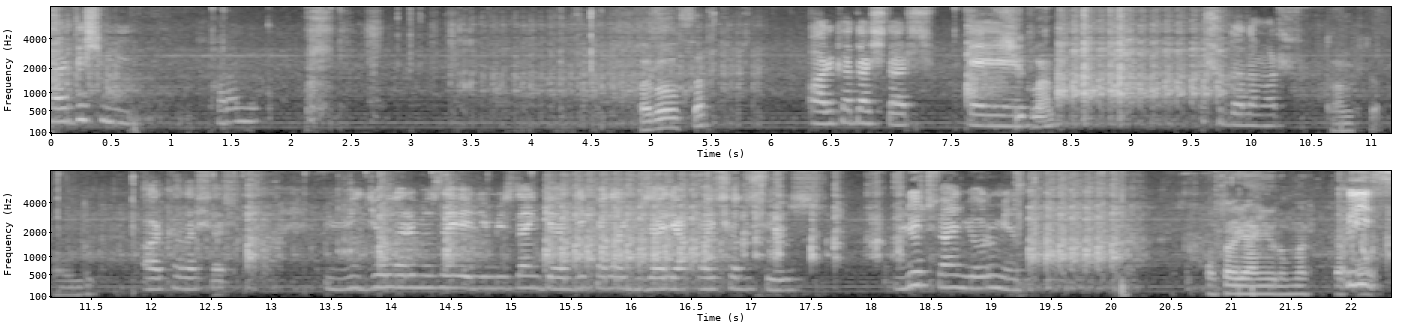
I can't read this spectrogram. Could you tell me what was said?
Kardeşim param yok. Para olsa Arkadaşlar eee şık lan. şurada adam var. Tamam işte aldık. Arkadaşlar videolarımızı elimizden geldiği kadar güzel yapmaya çalışıyoruz. Lütfen yorum yazın. O sıra gelen yorumlar. Please.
